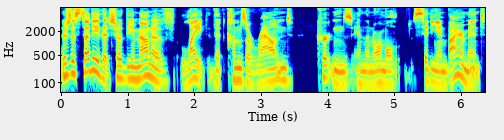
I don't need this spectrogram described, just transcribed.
There's a study that showed the amount of light that comes around curtains in the normal city environment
